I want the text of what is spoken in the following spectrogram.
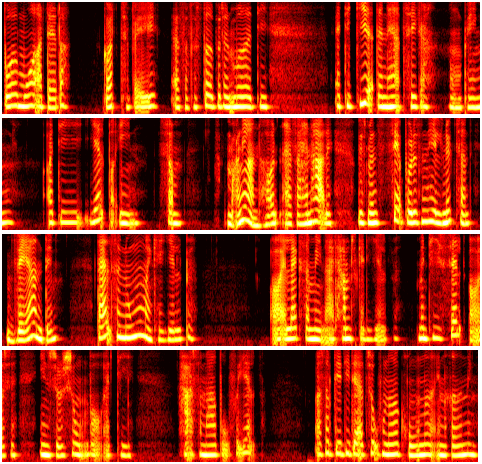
både mor og datter godt tilbage. Altså forstået på den måde, at de, at de giver den her tigger nogle penge, og de hjælper en, som mangler en hånd. Altså han har det, hvis man ser på det sådan helt nøgternt, værre end dem. Der er altid nogen, man kan hjælpe. Og Alexa mener, at ham skal de hjælpe. Men de er selv også i en situation, hvor at de har så meget brug for hjælp. Og så bliver de der 200 kroner en redning.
